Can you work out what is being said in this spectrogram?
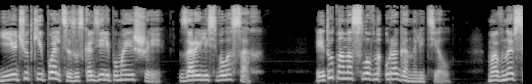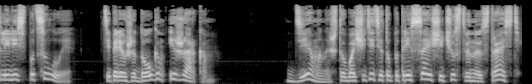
Ее чуткие пальцы заскользили по моей шее, зарылись в волосах. И тут на нас словно ураган налетел. Мы вновь слились в поцелуе, теперь уже долгом и жарком. Демоны, чтобы ощутить эту потрясающую чувственную страсть,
